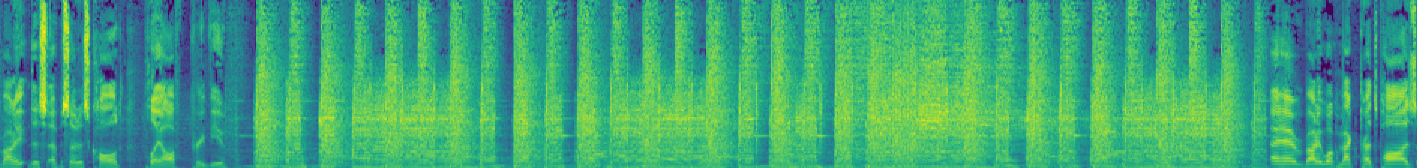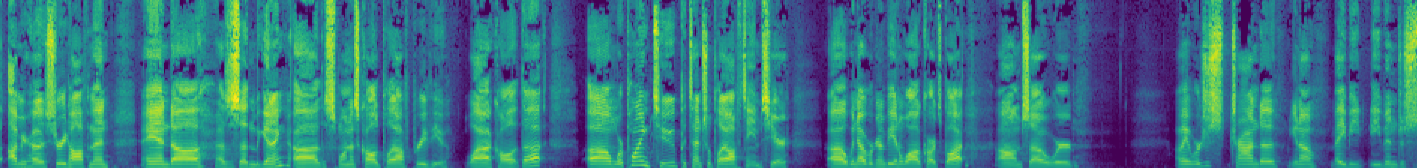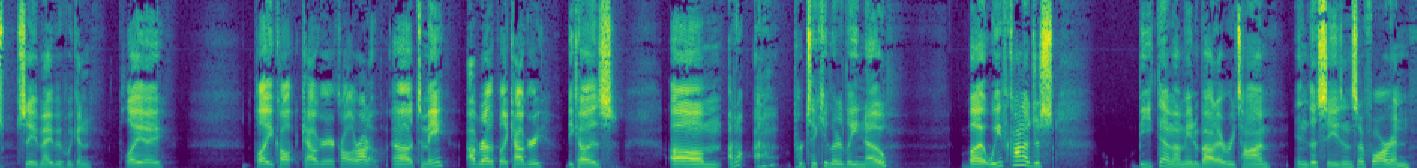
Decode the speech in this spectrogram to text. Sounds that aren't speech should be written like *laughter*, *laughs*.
everybody. This episode is called Playoff Preview. Hey, everybody, welcome back to Preds Pause. I'm your host, Reed Hoffman, and uh, as I said in the beginning, uh, this one is called Playoff Preview. Why I call it that? Um, we're playing two potential playoff teams here. Uh, we know we're going to be in a wild card spot, um, so we're, I mean, we're just trying to, you know, maybe even just see maybe if we can play a play Cal- Calgary or Colorado. Uh, to me, I'd rather play Calgary because um, I don't I don't particularly know, but we've kind of just beat them. I mean, about every time in the season so far, and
